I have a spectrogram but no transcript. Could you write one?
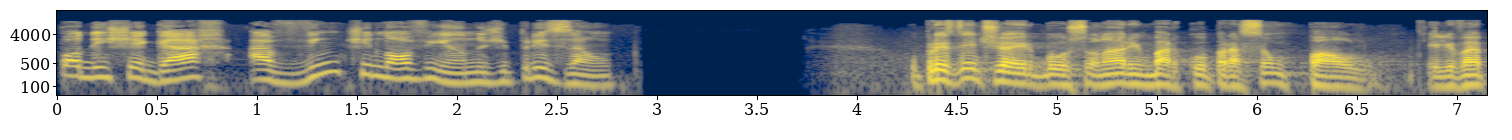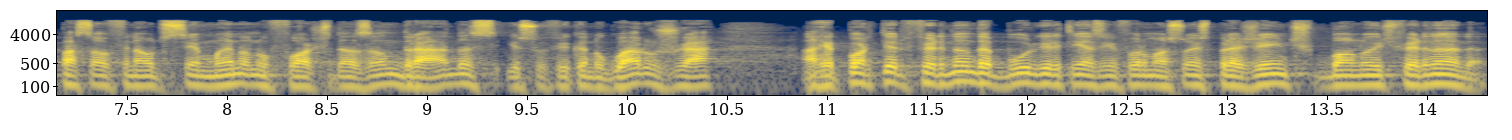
podem chegar a 29 anos de prisão. O presidente Jair Bolsonaro embarcou para São Paulo ele vai passar o final de semana no Forte das Andradas, isso fica no Guarujá. A repórter Fernanda Burger tem as informações para a gente. Boa noite, Fernanda.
